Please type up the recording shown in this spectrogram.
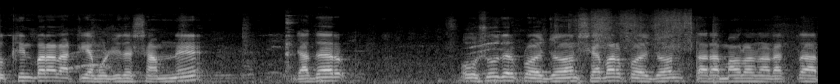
দক্ষিণ পাড়া লাটিয়া মসজিদের সামনে। যাদের ঔষধের প্রয়োজন, সেবার প্রয়োজন, তারা মাওলানা ডাক্তার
